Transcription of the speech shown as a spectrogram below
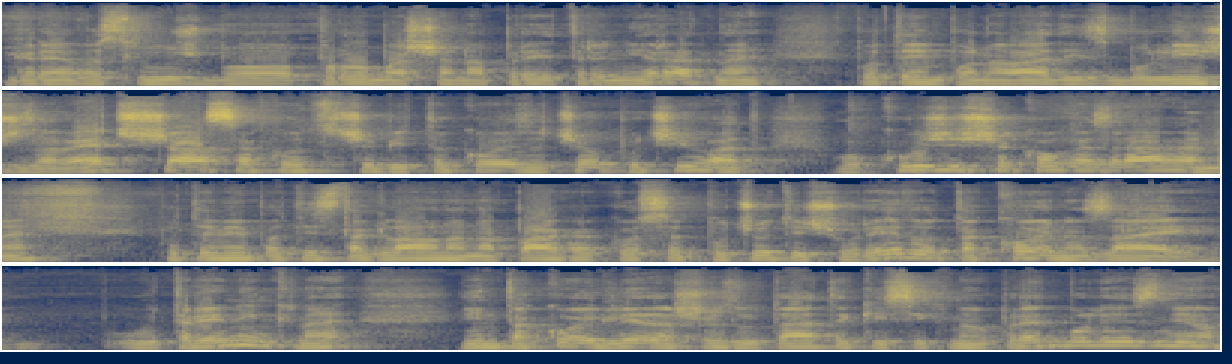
gre v službo, proba še naprej trenirati, ne? potem ponavadi zboliš za več časa, kot če bi takoj začel počivati, okužiš še koga zraven. Ne? Potem je pa tista glavna napaka, ko se počutiš v redu, takoj nazaj v trening ne? in takoj gledaš rezultate, ki si jih imel pred boleznijo,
